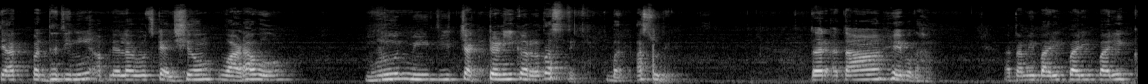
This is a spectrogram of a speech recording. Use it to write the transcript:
त्या पद्धतीने आपल्याला रोज कॅल्शियम वाढावं. म्हणून मी ती चटणी करत असते. बरं असू दे. तर आता हे बघा. आता मी बारीक बारीक बारीक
